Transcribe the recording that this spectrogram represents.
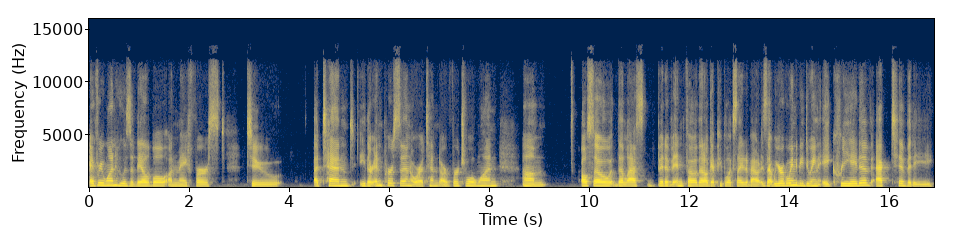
everyone who is available on May 1st to attend either in person or attend our virtual one. Um, also, the last bit of info that I'll get people excited about is that we are going to be doing a creative activity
